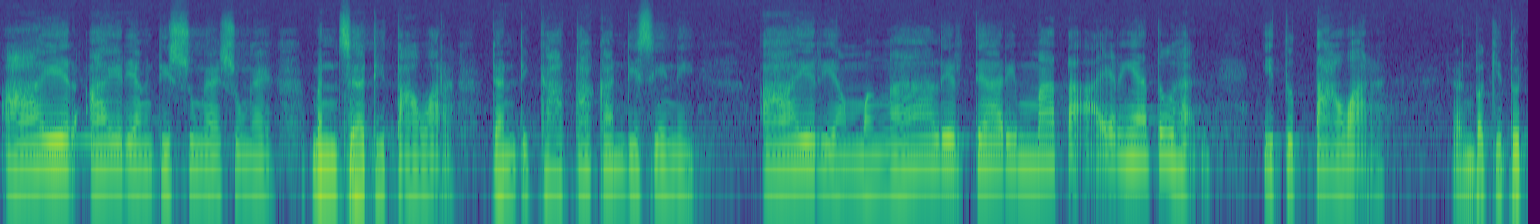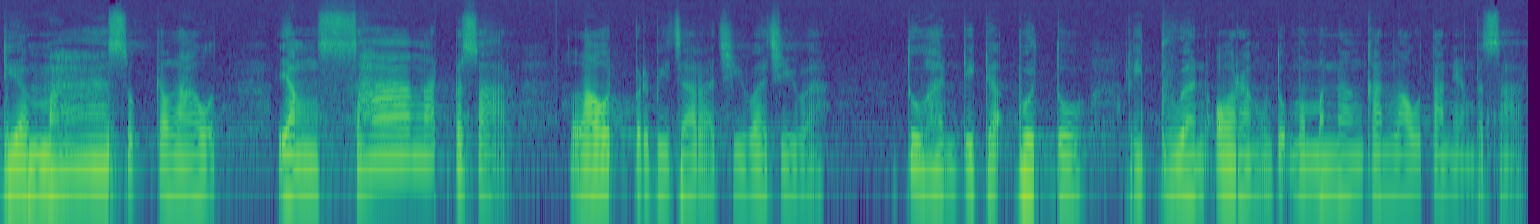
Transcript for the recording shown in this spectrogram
air-air yang di sungai-sungai menjadi tawar. Dan dikatakan di sini, air yang mengalir dari mata airnya Tuhan itu tawar dan begitu dia masuk ke laut yang sangat besar, laut berbicara jiwa-jiwa. Tuhan tidak butuh ribuan orang untuk memenangkan lautan yang besar.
